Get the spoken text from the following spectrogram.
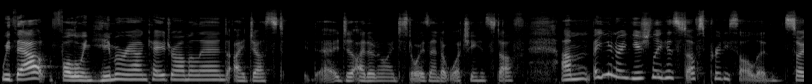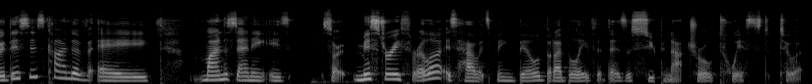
without following him around K drama land. I just, I just, I don't know. I just always end up watching his stuff. Um, but you know, usually his stuff's pretty solid. So this is kind of a. My understanding is so mystery thriller is how it's being billed, but I believe that there's a supernatural twist to it.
